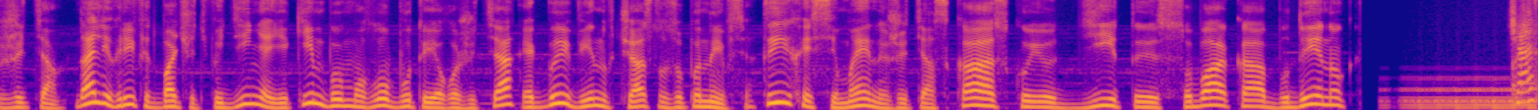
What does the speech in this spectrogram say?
життя. Далі Гріфіт бачить видіння, яким би могло бути його життя, якби він вчасно зупинився. Тихе сімейне життя з казкою, діти, собака, будинок. Час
